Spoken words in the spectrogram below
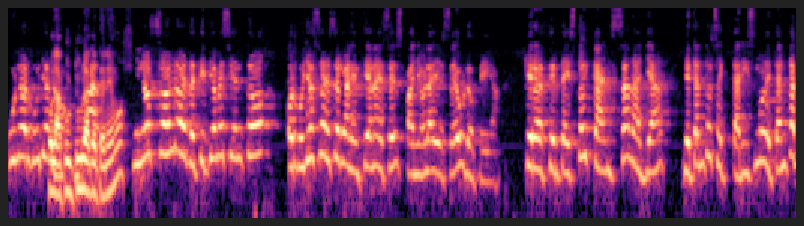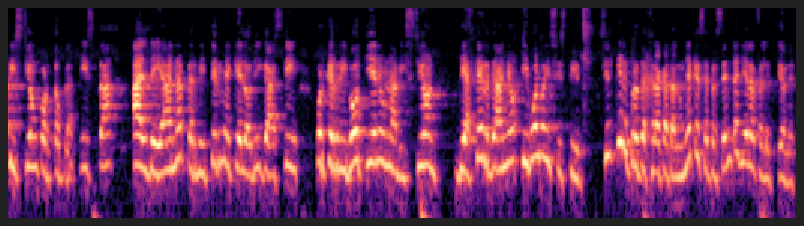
un orgullo. Con la cultura que tenemos. Y no solo, es decir, yo me siento orgullosa de ser valenciana, de ser española y de ser europea. Quiero decirte, estoy cansada ya de tanto sectarismo, de tanta visión cortoplacista, aldeana, permitirme que lo diga así, porque Ribó tiene una visión de hacer daño y vuelvo a insistir, si él quiere proteger a Cataluña, que se presente allí en las elecciones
